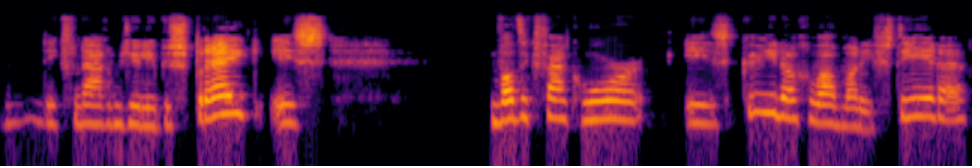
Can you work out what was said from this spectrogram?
die ik vandaag met jullie bespreek is: wat ik vaak hoor is: kun je dan gewoon manifesteren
